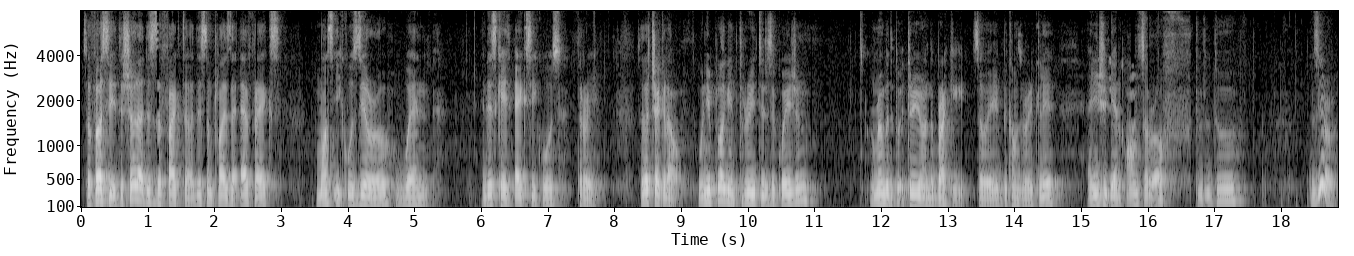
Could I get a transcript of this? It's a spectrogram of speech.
So firstly, to show that this is a factor, this implies that fx must equal 0 when, in this case, x equals 3. So let's check it out. When you plug in 3 into this equation, Remember to put 3 on the bracket so it becomes very clear. And you should get an answer of doo -doo -doo, 0.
